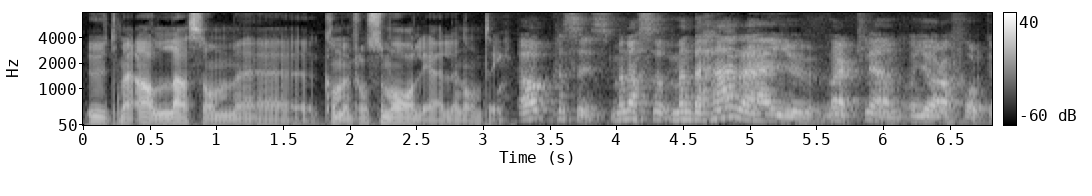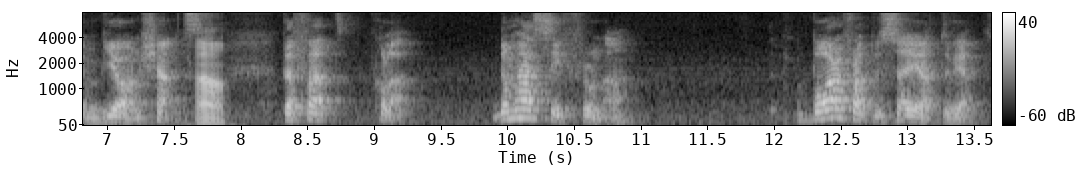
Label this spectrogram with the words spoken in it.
Ut med alla som eh, kommer från Somalia eller någonting. Ja, precis. Men, alltså, men det här är ju verkligen att göra folk en björntjänst. Ja, Därför att, kolla. De här siffrorna. Bara för att du säger att du vet.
